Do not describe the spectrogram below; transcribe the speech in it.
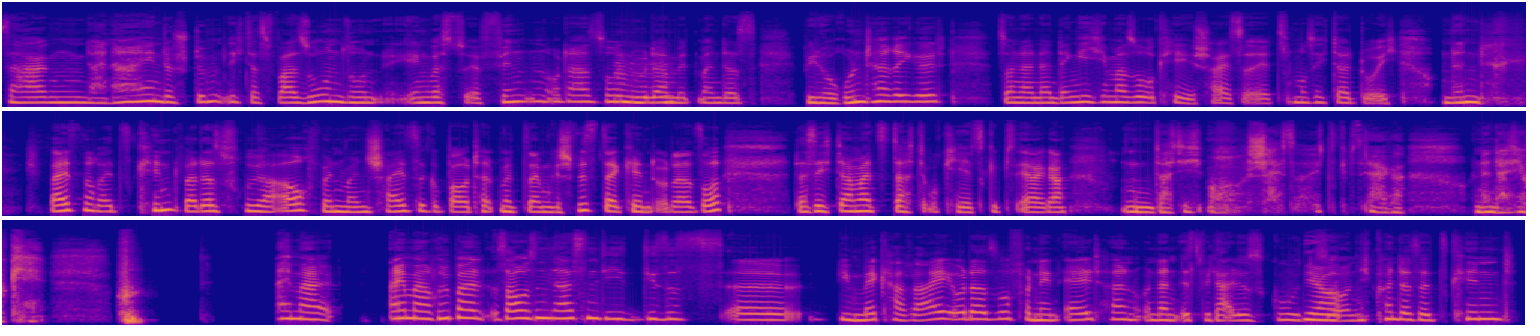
sagen, nein, nein, das stimmt nicht, das war so und so irgendwas zu erfinden oder so, mhm. nur damit man das wieder runterregelt, sondern dann denke ich immer so, okay, scheiße, jetzt muss ich da durch. Und dann, ich weiß noch, als Kind war das früher auch, wenn man Scheiße gebaut hat mit seinem Geschwisterkind oder so, dass ich damals dachte, okay, jetzt gibt's Ärger. Und dann dachte ich, oh, scheiße, jetzt gibt's Ärger. Und dann dachte ich, okay, einmal einmal rüber sausen lassen, die, dieses, äh, die Meckerei oder so von den Eltern und dann ist wieder alles gut. Ja. So. Und ich konnte das als Kind,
